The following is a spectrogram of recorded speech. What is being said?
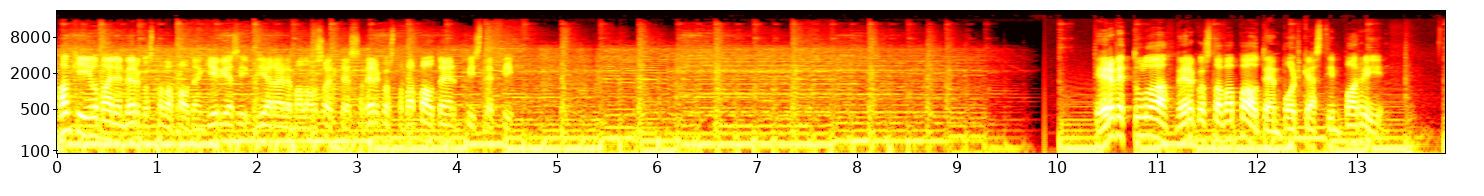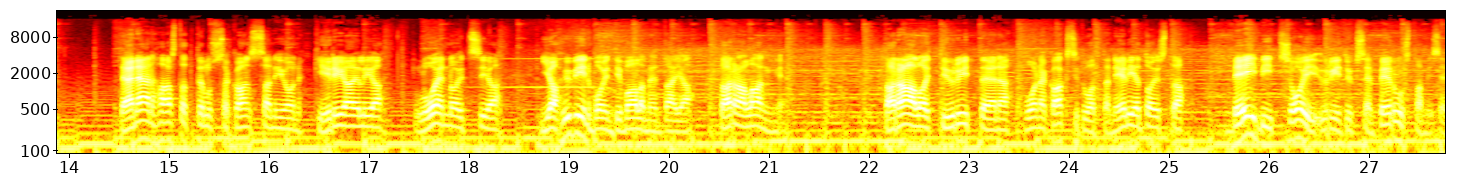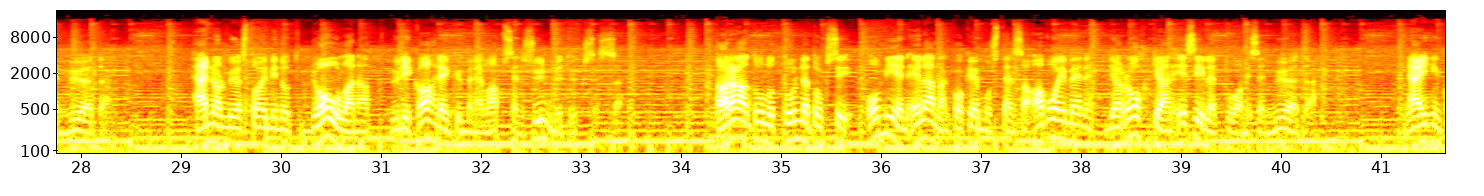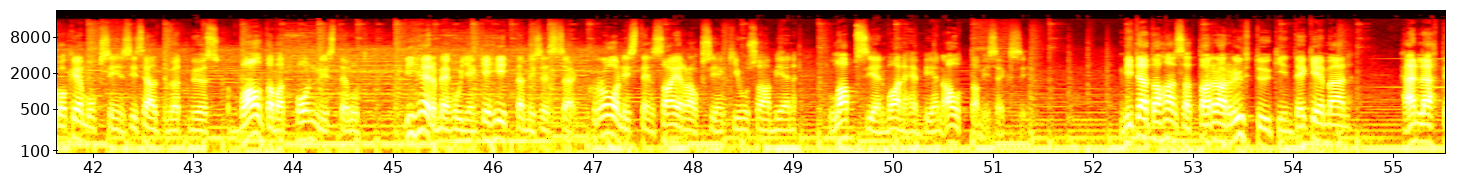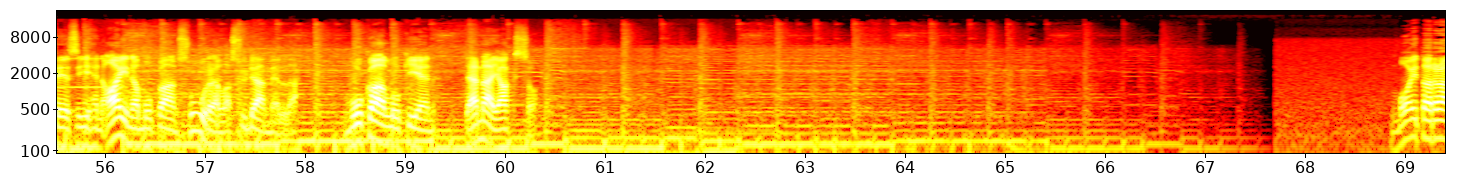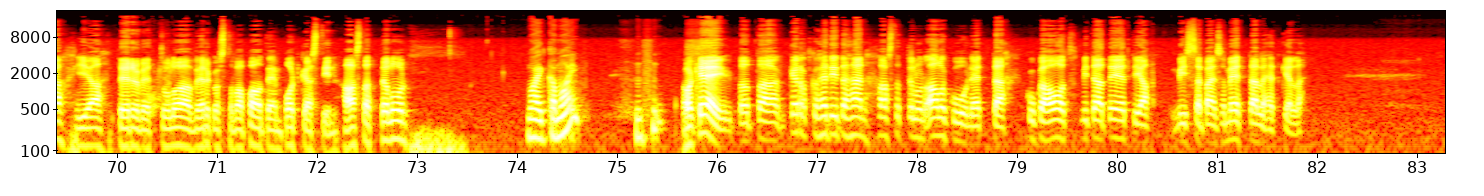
Hanki ilmainen Verkostavapauteen kirjasi vierailemalla osoitteessa verkostavapauteen.fi. Tervetuloa Verkosta vapauteen podcastin pariin. Tänään haastattelussa kanssani on kirjailija, luennoitsija ja hyvinvointivalmentaja Tara Lange. Tara aloitti yrittäjänä vuonna 2014 Baby Joy-yrityksen perustamisen myötä – hän on myös toiminut doulana yli 20 lapsen synnytyksessä. Tara on tullut tunnetuksi omien elämänkokemustensa avoimen ja rohkean esille tuomisen myötä. Näihin kokemuksiin sisältyvät myös valtavat ponnistelut vihermehujen kehittämisessä kroonisten sairauksien kiusaamien lapsien vanhempien auttamiseksi. Mitä tahansa Tara ryhtyykin tekemään, hän lähtee siihen aina mukaan suurella sydämellä – mukaan lukien tämä jakso. Moi Tara ja tervetuloa Verkosta vapauteen podcastin haastatteluun. Moikka moi. Okei, tota, kerrotko heti tähän haastattelun alkuun, että kuka oot, mitä teet ja missä päin sä meet tällä hetkellä?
